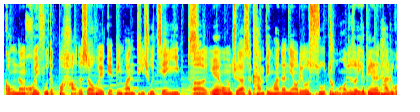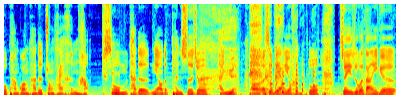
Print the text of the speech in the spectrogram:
功能恢复的不好的时候，会给病患提出建议。呃，因为我们主要是看病患的尿流速图哈，就是说一个病人他如果膀胱他的状态很好。我们它的尿的喷射就很远哦，而且量又很多，所以如果当一个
